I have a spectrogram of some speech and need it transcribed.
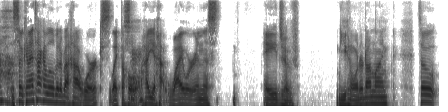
A, so can I talk a little bit about how it works? Like the whole, Sure. how you, how, why we're in this age of you can order it online. So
